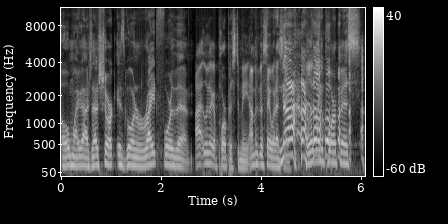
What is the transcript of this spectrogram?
oh my gosh, that shark is going right for them. I look like a porpoise to me. I'm just gonna say what I said. No! It looked like a porpoise.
